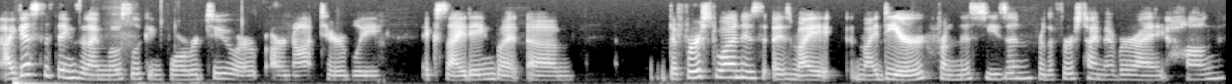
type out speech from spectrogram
I guess the things that I'm most looking forward to are are not terribly exciting, but um the first one is is my my deer from this season. For the first time ever, I hung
